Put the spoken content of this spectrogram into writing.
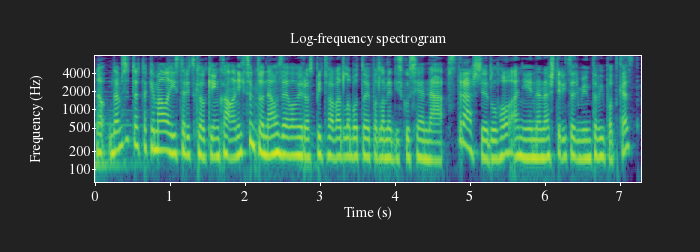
No, dám si to také malé historické okienko, ale nechcem to naozaj veľmi rozpitvávať, lebo to je podľa mňa diskusia na strašne dlho a nie na, na 40-minútový podcast.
